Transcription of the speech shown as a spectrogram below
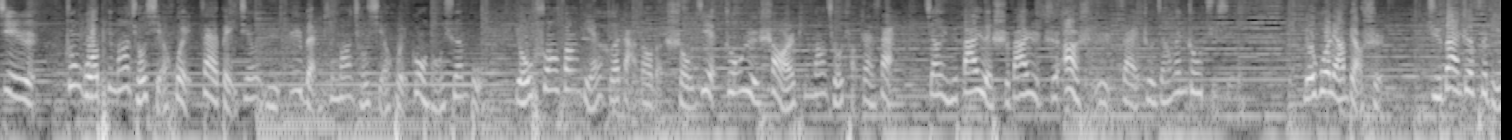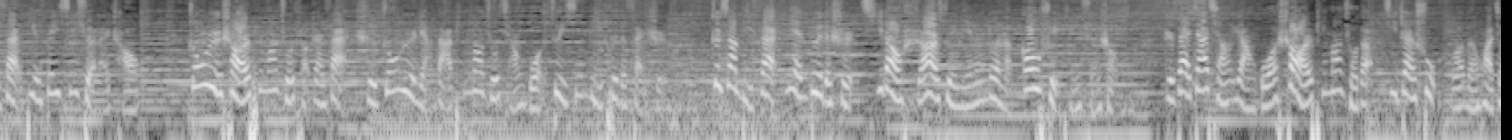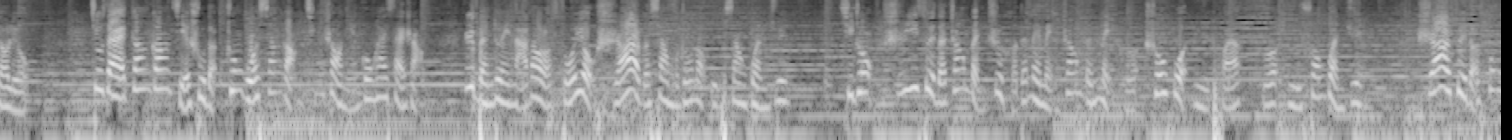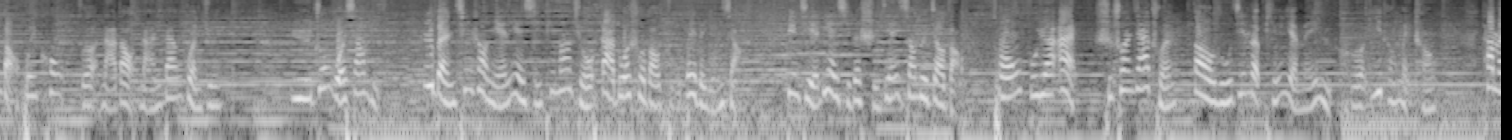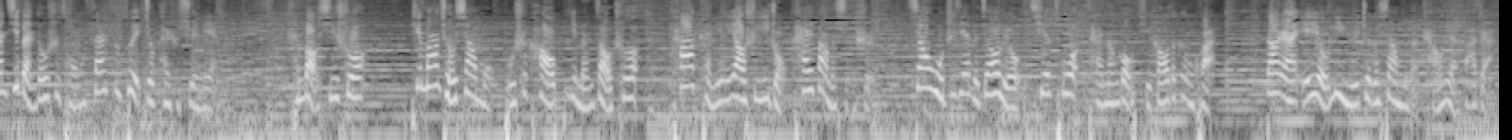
近日，中国乒乓球协会在北京与日本乒乓球协会共同宣布，由双方联合打造的首届中日少儿乒乓球挑战赛将于八月十八日至二十日在浙江温州举行。刘国梁表示，举办这次比赛并非心血来潮。中日少儿乒乓球挑战赛是中日两大乒乓球强国最新力推的赛事。这项比赛面对的是七到十二岁年龄段的高水平选手，旨在加强两国少儿乒乓球的技战术和文化交流。就在刚刚结束的中国香港青少年公开赛上，日本队拿到了所有十二个项目中的五项冠军，其中十一岁的张本智和的妹妹张本美和收获女团和女双冠军。十二岁的松岛辉空则拿到男单冠军。与中国相比，日本青少年练习乒乓球大多受到祖辈的影响，并且练习的时间相对较早。从福原爱、石川佳纯到如今的平野美宇和伊藤美诚，他们基本都是从三四岁就开始训练。陈宝熙说：“乒乓球项目不是靠闭门造车，它肯定要是一种开放的形式，相互之间的交流切磋才能够提高得更快。”当然，也有利于这个项目的长远发展。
